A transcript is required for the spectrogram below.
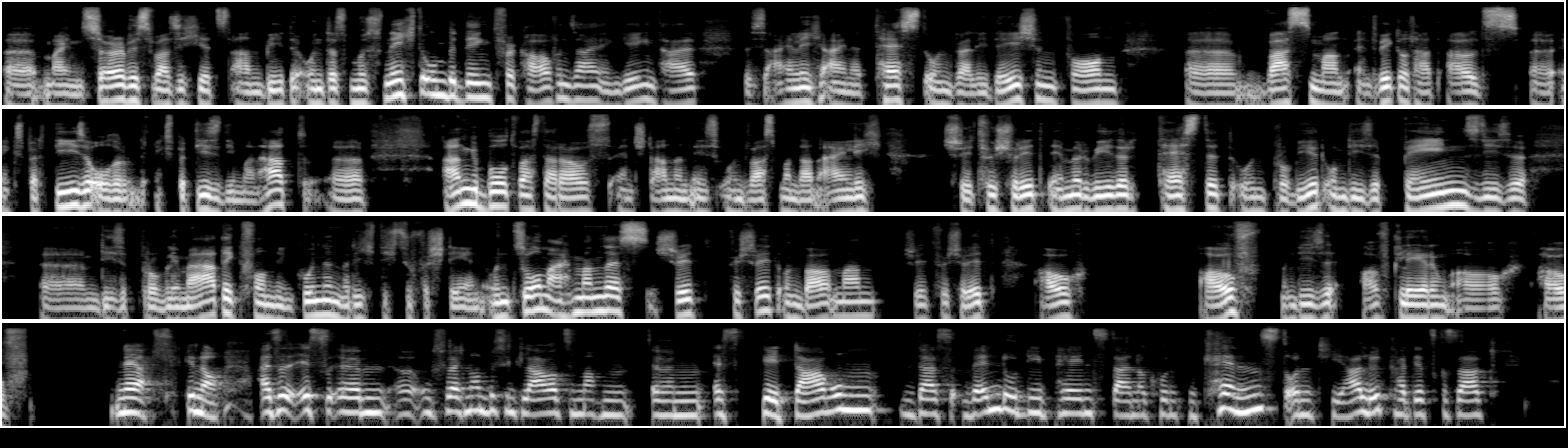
äh, mein Service, was ich jetzt anbiete. Und das muss nicht unbedingt verkaufen sein. Im Gegenteil, das ist eigentlich eine Test und Validation von äh, was man entwickelt hat als äh, Expertise oder Expertise, die man hat, äh, Angebot, was daraus entstanden ist und was man dann eigentlich Schritt für Schritt immer wieder testet und probiert, um diese Pains, diese, ähm, diese Problematik von den Kunden richtig zu verstehen. Und so macht man das Schritt für Schritt und baut man Schritt für Schritt auch auf und diese Aufklärung auch auf. Naja, genau. Also es, ähm, äh, um es vielleicht noch ein bisschen klarer zu machen, ähm, es geht darum, dass wenn du die Pains deiner Kunden kennst, und ja, Lück hat jetzt gesagt,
